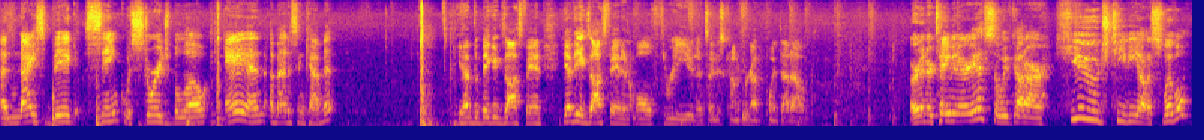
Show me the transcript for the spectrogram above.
A nice big sink with storage below and a medicine cabinet. You have the big exhaust fan. You have the exhaust fan in all three units. I just kind of forgot to point that out. Our entertainment area. So we've got our huge TV on a swivel.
